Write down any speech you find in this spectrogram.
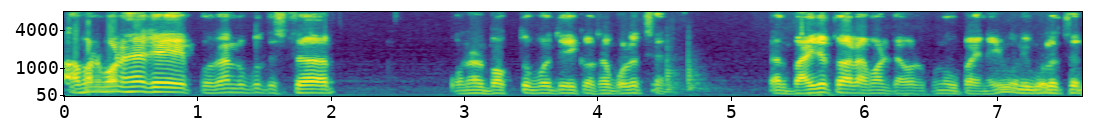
আমার মনে হয় যে প্রধান উপদেষ্টা ওনার বক্তব্য যে কথা বলেছেন তার বাইরে তো আর আমার যাওয়ার কোনো উপায় নেই। উনি বলেছেন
